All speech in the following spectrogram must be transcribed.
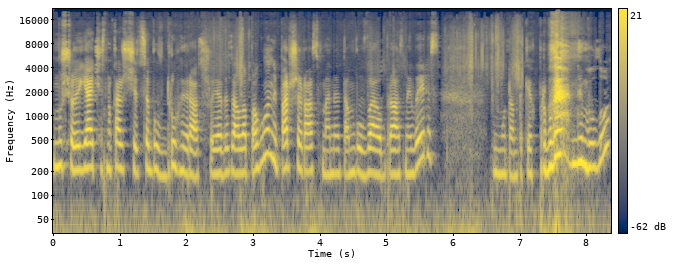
Тому що я, чесно кажучи, це був другий раз, що я в'язала пагон, і перший раз в мене там був V-образний виріс, тому там таких проблем не було.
